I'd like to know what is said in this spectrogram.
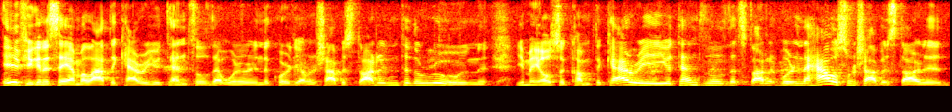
If you're going to say I'm allowed to carry utensils that were in the courtyard when Shabbos started into the room, you may also come to carry utensils that started were in the house when Shabbos started.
